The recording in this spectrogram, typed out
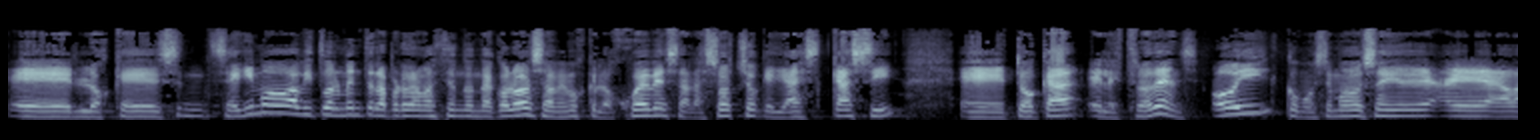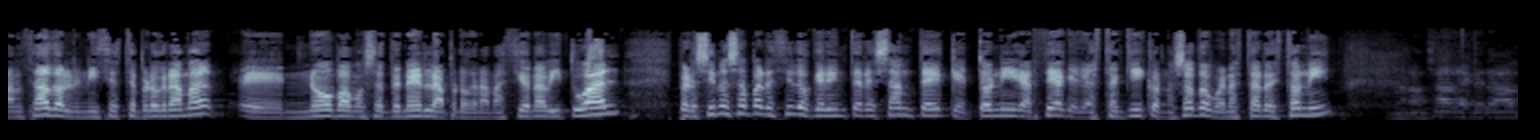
Eh, los que seguimos habitualmente la programación de Onda Color sabemos que los jueves a las 8, que ya es casi, toca Electrodance. Hoy, como hemos avanzado al inicio de este programa, eh, no vamos a tener la programación habitual, pero sí nos ha parecido que era interesante que Tony García, que ya está aquí con nosotros, buenas tardes Tony, buenas tardes, ¿qué tal?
